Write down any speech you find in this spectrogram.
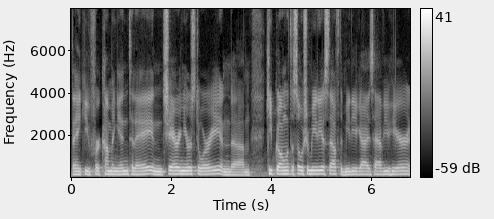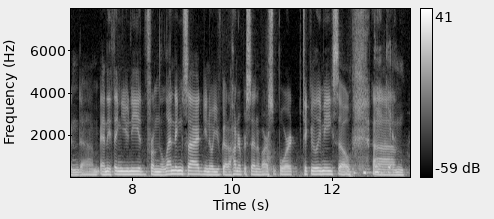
Thank you for coming in today and sharing your story and um, keep going with the social media stuff. The media guys have you here and um, anything you need from the lending side you know you've got 100% of our support particularly me. So um,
